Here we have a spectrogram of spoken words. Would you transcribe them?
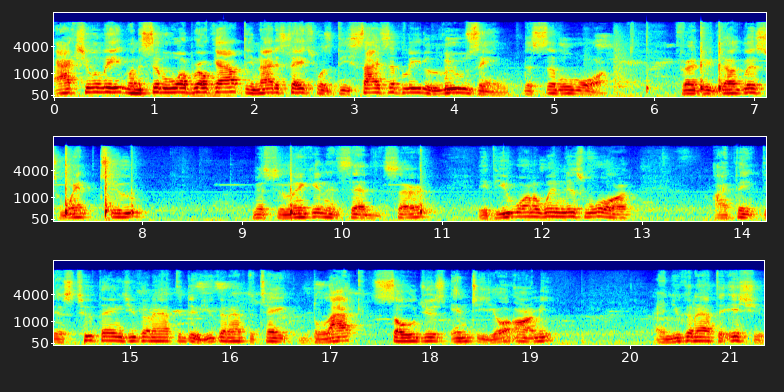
actually, when the Civil War broke out, the United States was decisively losing the Civil War. Frederick Douglass went to Mr. Lincoln and said, Sir, if you want to win this war, I think there's two things you're going to have to do. You're going to have to take black soldiers into your army, and you're going to have to issue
